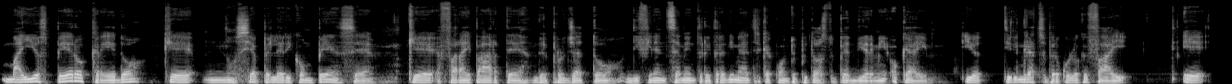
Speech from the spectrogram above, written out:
ma io spero, credo che non sia per le ricompense che farai parte del progetto di finanziamento di 3D Metrica, quanto piuttosto per dirmi ok, io ti ringrazio per quello che fai e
